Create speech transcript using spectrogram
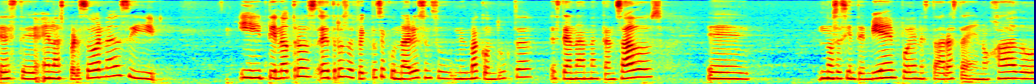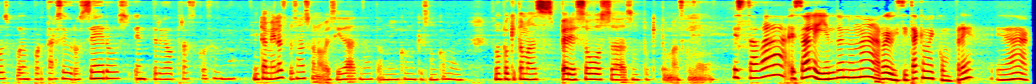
Este, en las personas y, y tiene otros, otros efectos secundarios en su misma conducta. Este, andan cansados, eh, no se sienten bien, pueden estar hasta enojados, pueden portarse groseros, entre otras cosas, ¿no? Y también las personas con obesidad, ¿no? También como que son como son un poquito más perezosas, un poquito más como estaba estaba leyendo en una revistita que me compré, era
